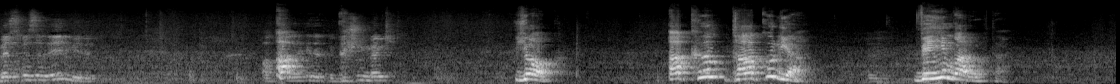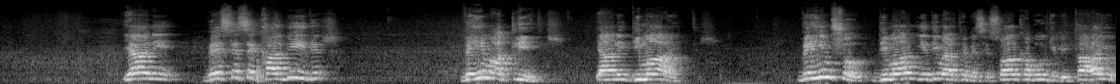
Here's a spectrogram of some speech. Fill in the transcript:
vesvese değil miydi? Aklı A- hareket etmek, düşünmek. Yok. Akıl, tahakkul ya. Vehim var orada. Yani vesvese kalbidir. Vehim aklidir. Yani dima aittir. Vehim şu, dimağın yedi mertebesi, soğan kabuğu gibi tahayyül,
